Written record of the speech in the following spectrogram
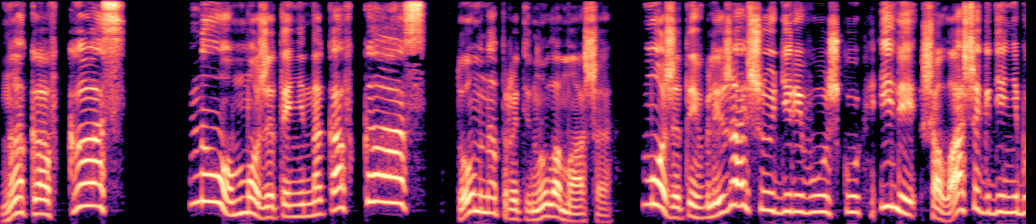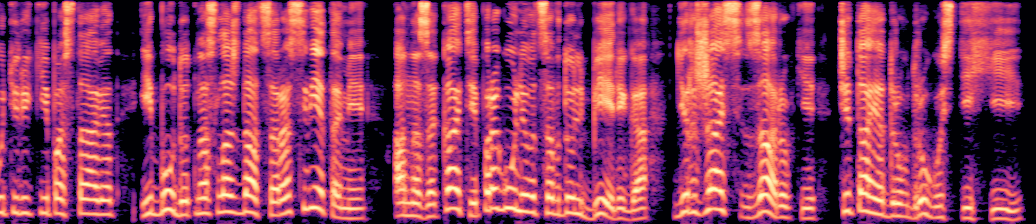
На Кавказ?» «Ну, может, и не на Кавказ», — томно протянула Маша. «Может, и в ближайшую деревушку, или шалашик где-нибудь у реки поставят и будут наслаждаться рассветами, а на закате прогуливаться вдоль берега, держась за руки, читая друг другу стихи.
